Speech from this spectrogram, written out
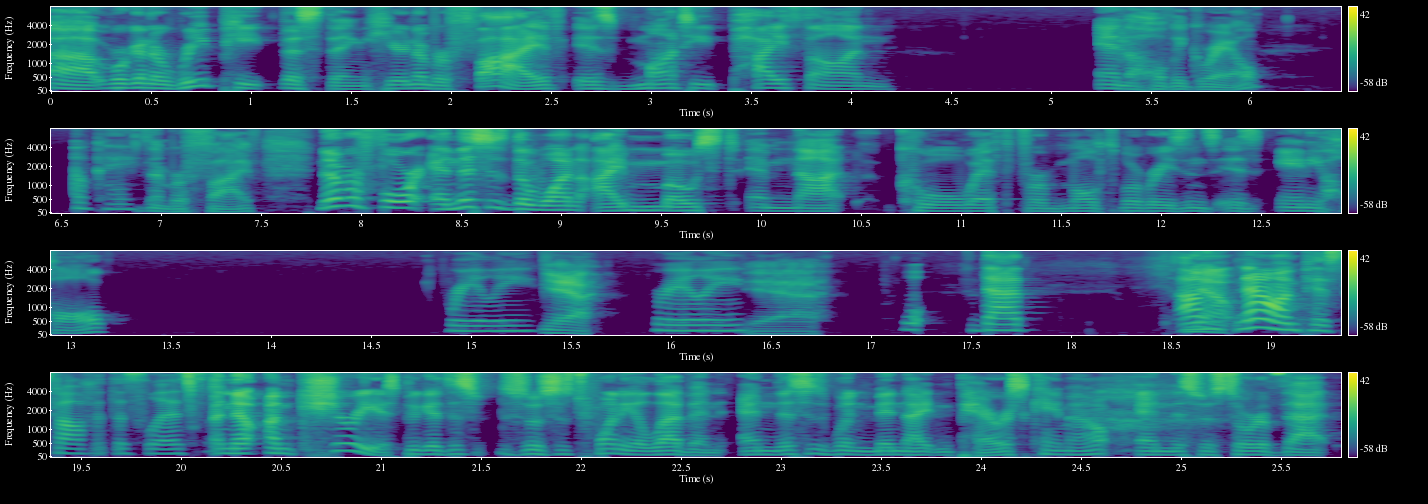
uh, we're gonna repeat this thing here. Number five is Monty Python and the Holy Grail. Okay. It's number five. Number four, and this is the one I most am not cool with for multiple reasons, is Annie Hall. Really? Yeah, Really? yeah. Well, that. I'm, Now- now, I'm pissed off at this list. Now I'm curious because this, this was 2011, and this is when Midnight in Paris came out, and this was sort of that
